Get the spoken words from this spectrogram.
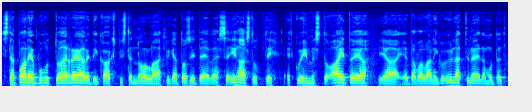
sitä paljon puhuttua Reality 2.0, että mikä tosi TVssä ihastutti, että kun ihmiset on aitoja ja, ja tavallaan niin kuin yllättyneitä, mutta että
